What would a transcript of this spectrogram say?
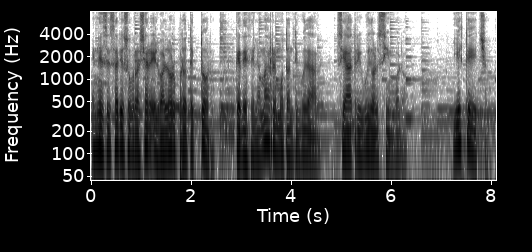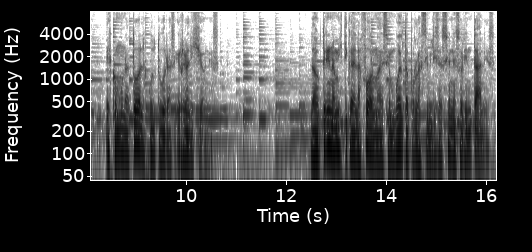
Es necesario subrayar el valor protector que desde la más remota antigüedad se ha atribuido al símbolo, y este hecho es común a todas las culturas y religiones. La doctrina mística de la forma desenvuelta por las civilizaciones orientales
